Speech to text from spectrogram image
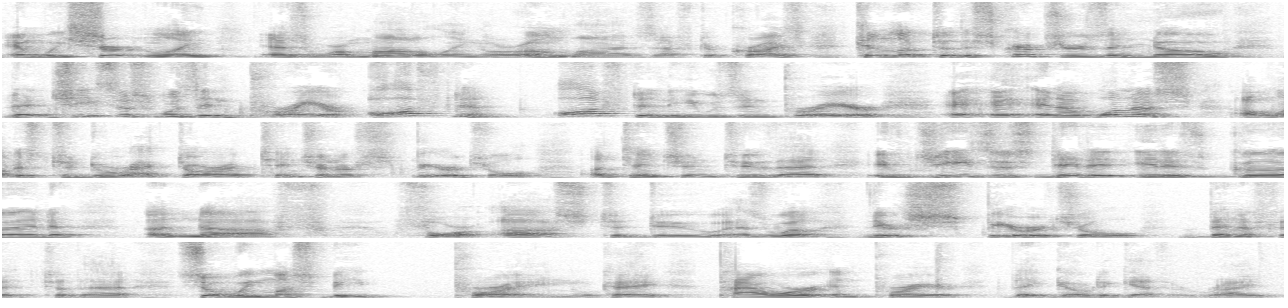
And we certainly, as we're modeling our own lives after Christ, can look to the scriptures and know that Jesus was in prayer often. Often he was in prayer, and, I want us, I want us to direct our attention, our spiritual attention to that. If Jesus did it, it is good enough for us to do as well. There's spiritual benefit to that, so we must be praying. Okay, power and prayer they go together, right?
